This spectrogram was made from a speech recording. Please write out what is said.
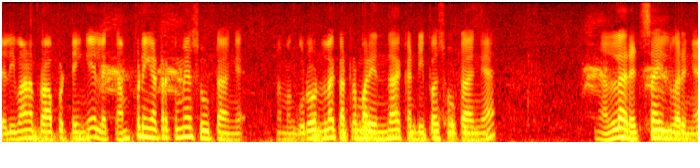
தெளிவான ப்ராப்பர்ட்டிங்க இல்லை கம்பெனி கட்டுறக்குமே சூட்டாங்க நம்ம குடோன்லாம் கட்டுற மாதிரி இருந்தால் கண்டிப்பாக சூட்டாங்க நல்ல ரெட் சாயில் வருங்க.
